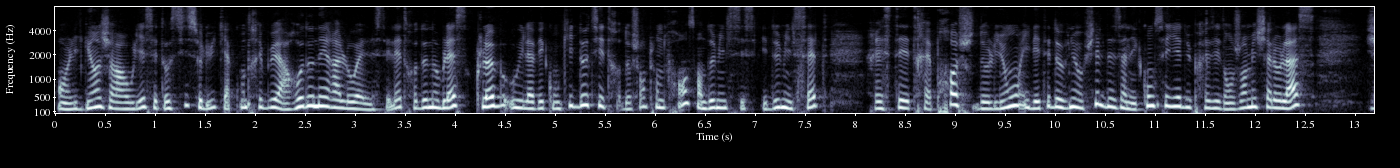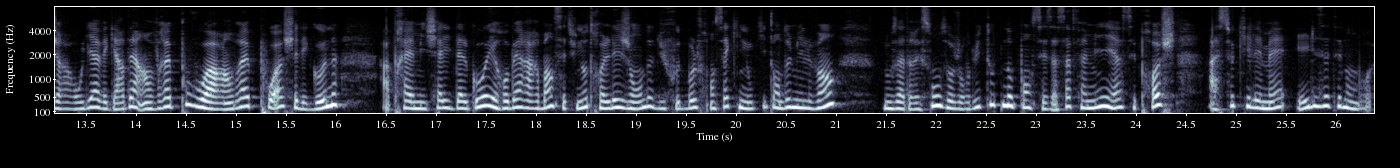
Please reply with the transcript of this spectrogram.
En Ligue 1, Gérard Houllier, c'est aussi celui qui a contribué à redonner à l'OL ses lettres de noblesse, club où il avait conquis deux titres de champion de France en 2006 et 2007. Resté très proche de Lyon, il était devenu au fil des années conseiller du président Jean-Michel Aulas. Gérard Houllier avait gardé un vrai pouvoir, un vrai poids chez les Gaunes. Après Michel Hidalgo et Robert Herbin, c'est une autre légende du football français qui nous quitte en 2020. Nous adressons aujourd'hui toutes nos pensées à sa famille et à ses proches, à ceux qui l'aimaient, et ils étaient nombreux.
